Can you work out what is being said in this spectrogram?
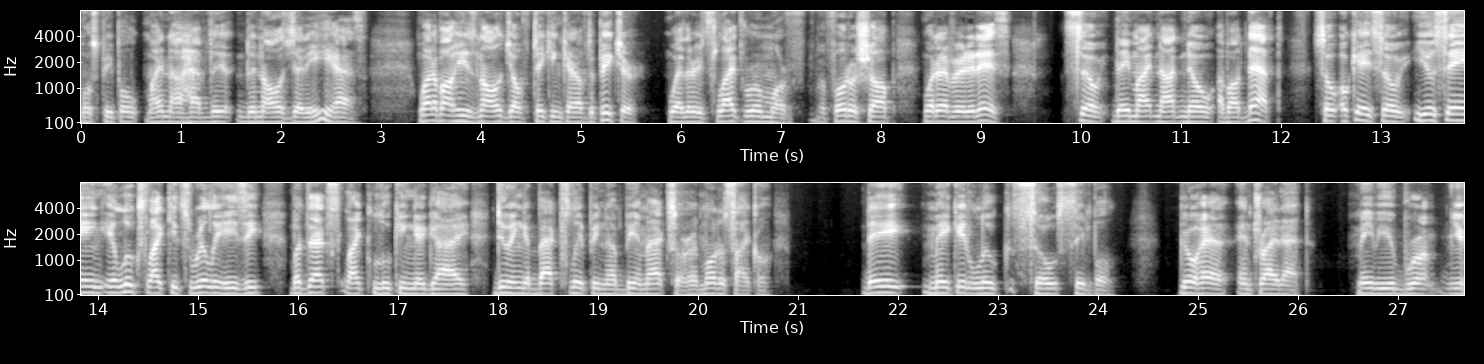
Most people might not have the, the knowledge that he has. What about his knowledge of taking care of the picture? whether it's Lightroom or Photoshop, whatever it is. So they might not know about that. So, okay, so you're saying it looks like it's really easy, but that's like looking a guy doing a backflip in a BMX or a motorcycle. They make it look so simple. Go ahead and try that. Maybe you, bro- you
